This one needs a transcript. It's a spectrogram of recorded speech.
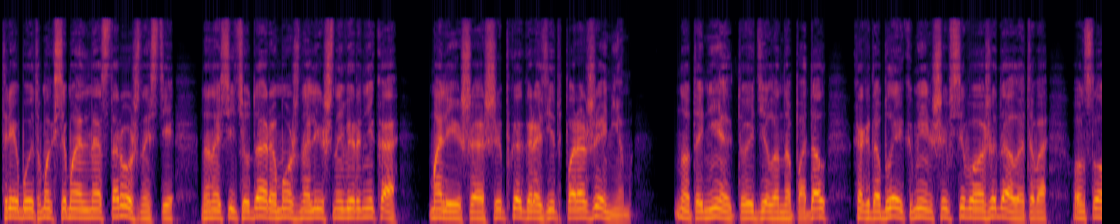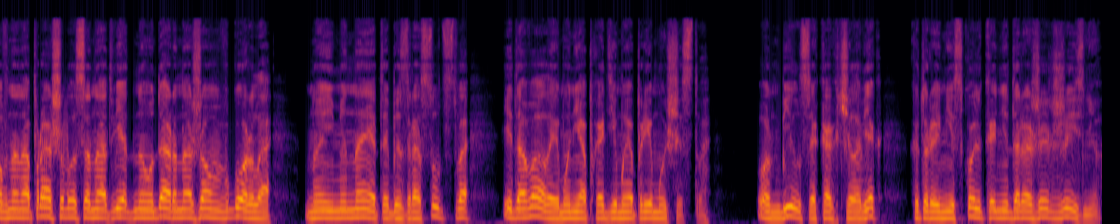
требует максимальной осторожности, наносить удары можно лишь наверняка, малейшая ошибка грозит поражением. Но Таниэль то и дело нападал, когда Блейк меньше всего ожидал этого, он словно напрашивался на ответный удар ножом в горло, но именно это безрассудство и давало ему необходимое преимущество. Он бился как человек, который нисколько не дорожит жизнью.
